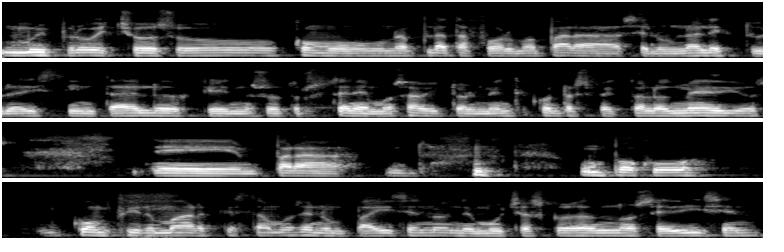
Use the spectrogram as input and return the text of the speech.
muy provechoso como una plataforma para hacer una lectura distinta de lo que nosotros tenemos habitualmente con respecto a los medios, eh, para un poco confirmar que estamos en un país en donde muchas cosas no se dicen,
